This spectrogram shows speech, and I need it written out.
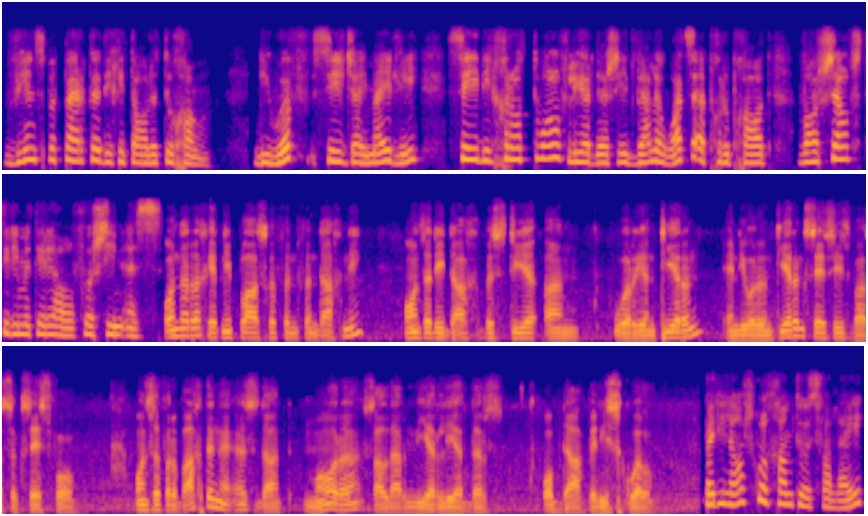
weens beperkte digitale toegang. Die hoof, CJ Maidley, sê die graad 12 leerders het wel 'n WhatsApp-groep gehad waar selfstudiemateriaal voorsien is. Onderrig het nie plaasgevind vandag nie. Ons het die dag bestee aan oriëntering en die oriënteringssessies was suksesvol. Ons verwagtinge is dat môre sal daar meer leerders opdaag by die skool. By die laerskool Gamtoosvallei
